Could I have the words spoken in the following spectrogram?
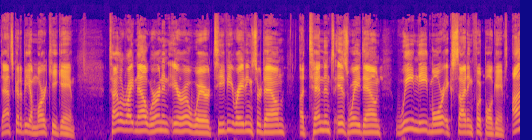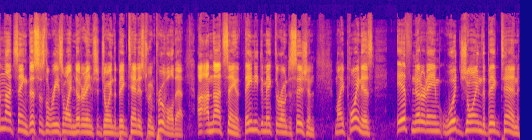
That's going to be a marquee game. Tyler, right now, we're in an era where TV ratings are down, attendance is way down we need more exciting football games. I'm not saying this is the reason why Notre Dame should join the Big Ten is to improve all that. I- am not saying that. They need to make their own decision. My point is, if Notre Dame would join the Big Ten,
